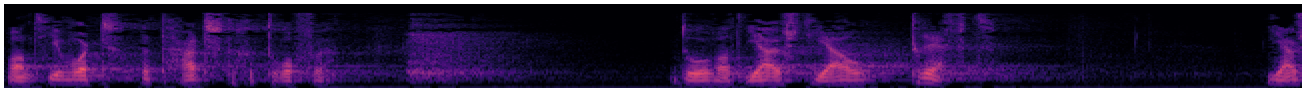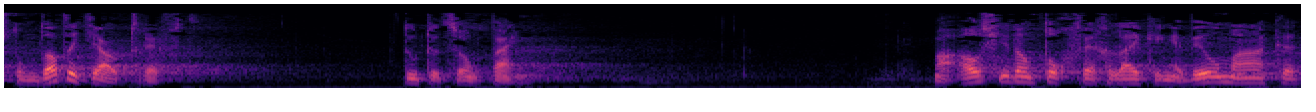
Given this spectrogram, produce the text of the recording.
Want je wordt het hardste getroffen door wat juist jou treft. Juist omdat het jou treft, doet het zo'n pijn. Maar als je dan toch vergelijkingen wil maken,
